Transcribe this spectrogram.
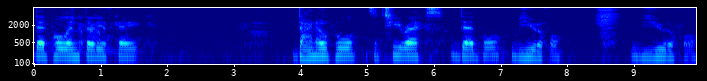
Deadpool in Walmart's got that 30th cake. Dino Pool. It's a T Rex. Deadpool. Beautiful. Beautiful.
